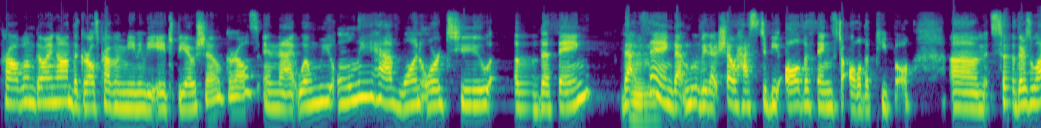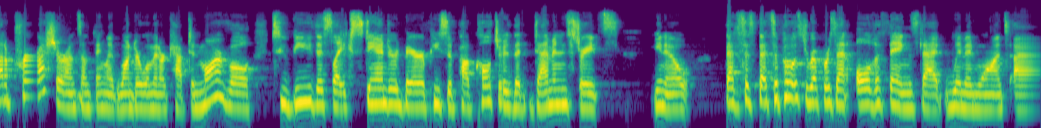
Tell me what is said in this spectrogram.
problem going on. The girls problem meaning the HBO show girls, in that when we only have one or two of the thing, that mm-hmm. thing, that movie, that show has to be all the things to all the people. Um, so there's a lot of pressure on something like Wonder Woman or Captain Marvel to be this like standard bearer piece of pop culture that demonstrates, you know, that's just, that's supposed to represent all the things that women want out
